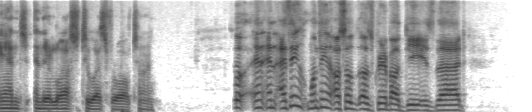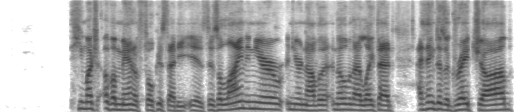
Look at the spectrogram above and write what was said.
and and they're lost to us for all time. So, and, and I think one thing also that was great about Dee is that he much of a man of focus that he is. There's a line in your in your novel, another one that I like that I think does a great job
